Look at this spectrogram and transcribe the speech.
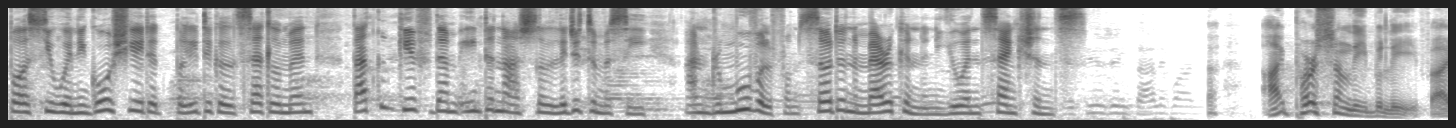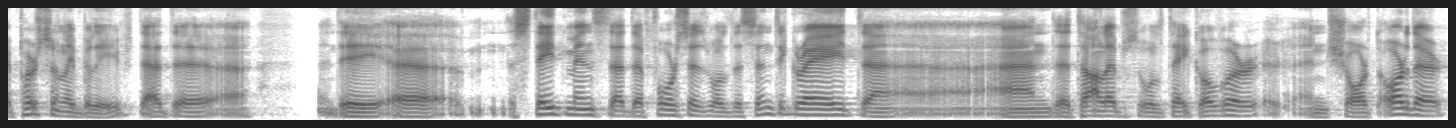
pursue a negotiated political settlement that could give them international legitimacy and removal from certain American and UN sanctions. I personally believe, I personally believe that uh, the uh, statements that the forces will disintegrate uh, and the Talibs will take over in short order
